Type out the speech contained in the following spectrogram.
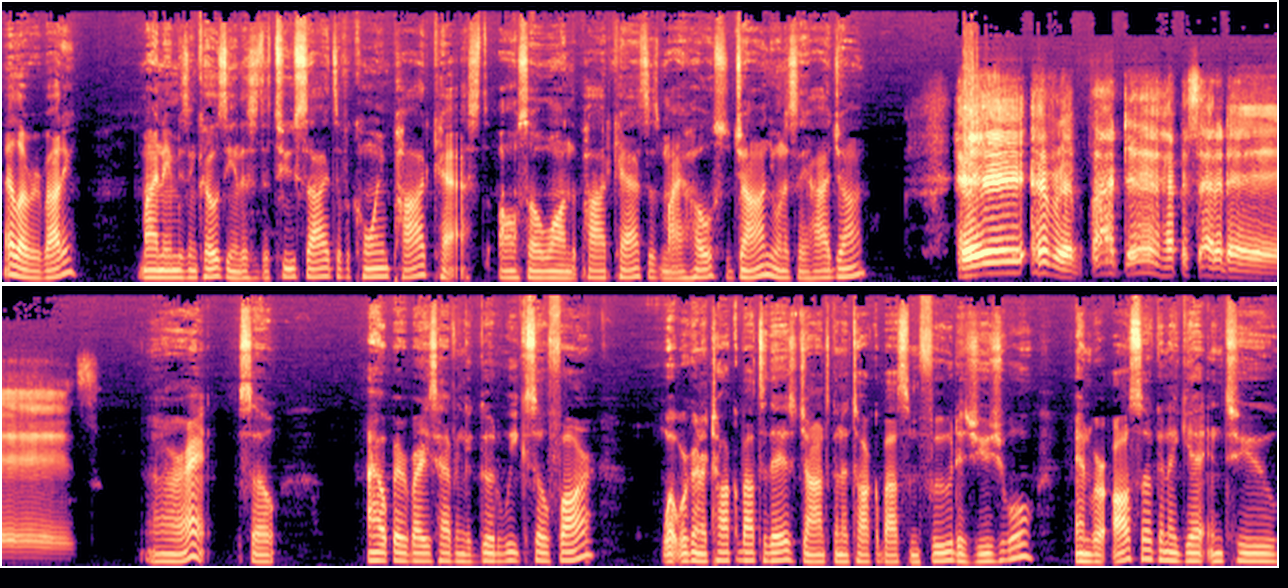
Hello, everybody. My name is Nkosi, and this is the Two Sides of a Coin podcast. Also on the podcast is my host, John. You want to say hi, John? Hey, everybody. Happy Saturdays. All right. So I hope everybody's having a good week so far. What we're going to talk about today is John's going to talk about some food as usual. And we're also going to get into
